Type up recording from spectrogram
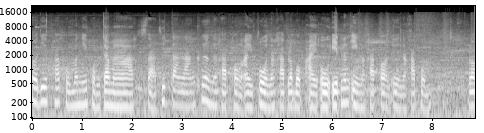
สวัสดีครับผมวันนี้ผมจะมาสาธิตการล้างเครื่องนะครับของ iPhone นะครับระบบ iOS นั่นเองนะครับก่อนอื่นนะครับ ผมเรา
